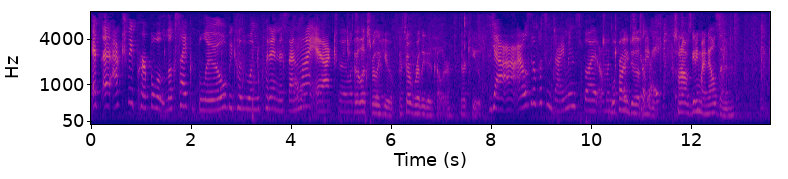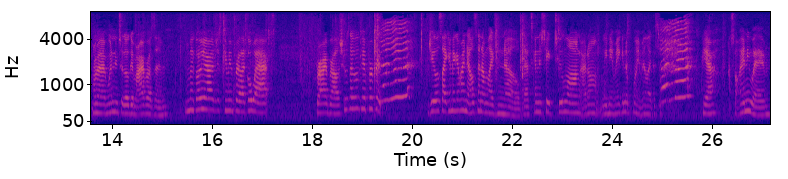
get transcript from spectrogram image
It's uh, actually purple. It looks like blue because when you put it in the sunlight, it actually looks. It looks really cute. It's a really good color. They're cute. Yeah, I was gonna put some diamonds, but I'm like, We'll probably do it maybe. late. So when I was getting my nails in, I mean, I went in to go get my eyebrows in. I'm like, oh yeah, I just came in for like a wax for eyebrows. She was like, okay, perfect. Gia was like, can I get my nails in? I'm like, no, that's gonna take too long. I don't, we didn't make an appointment. Like, it's, yeah. So anyway,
